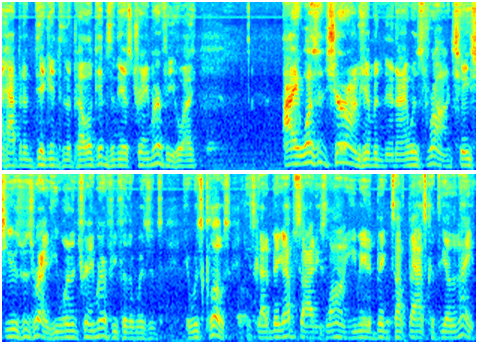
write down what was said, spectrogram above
I happen to dig into the Pelicans and there's Trey Murphy, who I I wasn't sure on him, and, and I was wrong. Chase Hughes was right. He wanted Trey Murphy for the Wizards. It was close. He's got a big upside. He's long. He made a big, tough basket the other night.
